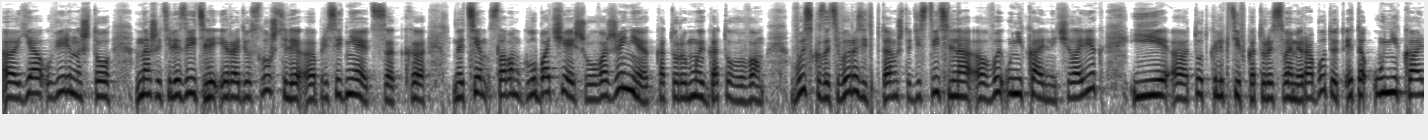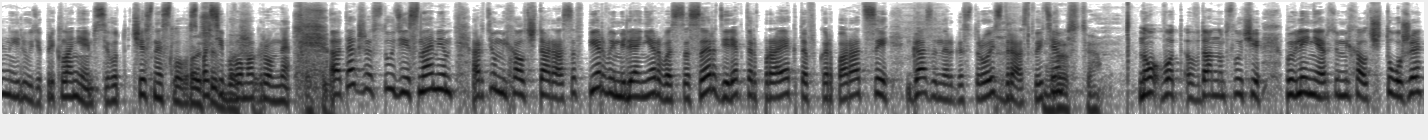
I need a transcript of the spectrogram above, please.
э, я уверена, что наши телезрители и радиослушатели э, присоединяются к тем словам глубочайшего уважения, которые мы готовы вам высказать, выразить, потому что действительно вы уникальный человек, и тот коллектив, который с вами работает, работают, это уникальные люди. Преклоняемся. Вот честное слово. Спасибо, Спасибо вам огромное. Спасибо. А также в студии с нами Артем Михайлович Тарасов, первый миллионер в СССР, директор проектов корпорации «Газэнергострой». Здравствуйте. Здравствуйте. Но вот в данном случае появление Артема Михайловича тоже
